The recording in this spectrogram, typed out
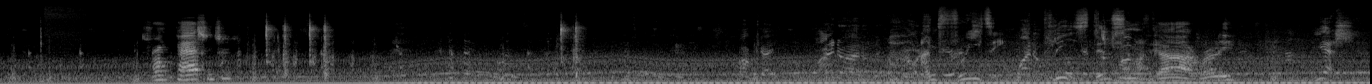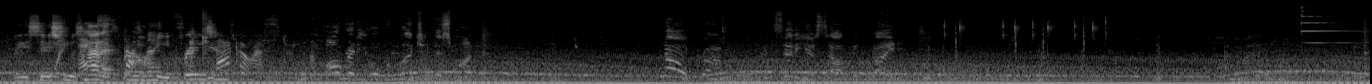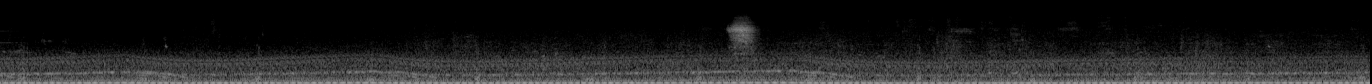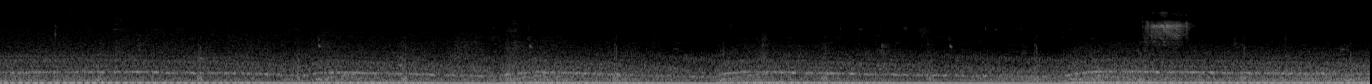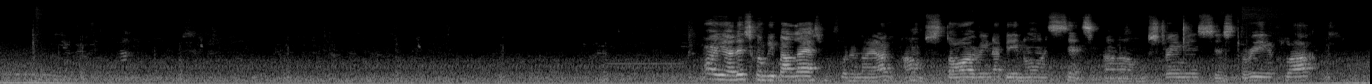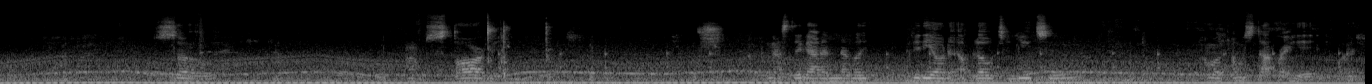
drunk passenger? Okay, I know how to live with your I'm freezing. Why don't Please Oh my god, really? Yes, They said she was hot at first, stop, now you freezing? I'm already over budget this month. No problem. Consider yourself invited. Oh yeah, this is gonna be my last one for tonight. I'm, I'm starving. I've been on since um streaming since three o'clock. So I'm starving. And I still got another video to upload to YouTube. I'm gonna, I'm gonna stop right here anyway.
